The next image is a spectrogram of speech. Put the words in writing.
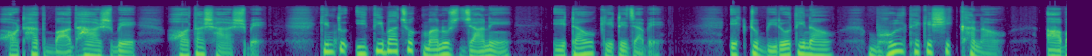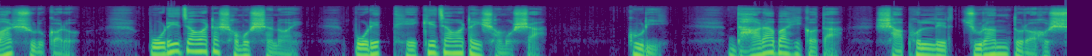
হঠাৎ বাধা আসবে, হতাশা আসবে। কিন্তু ইতিবাচক মানুষ জানে এটাও কেটে যাবে। একটু বিরতি নাও, ভুল থেকে শিক্ষা নাও, আবার শুরু করো। পড়ে যাওয়াটা সমস্যা নয়, পড়ে থেকে যাওয়াটাই সমস্যা। কুড়ি, ধারাবাহিকতা সাফল্যের চূড়ান্ত রহস্য।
